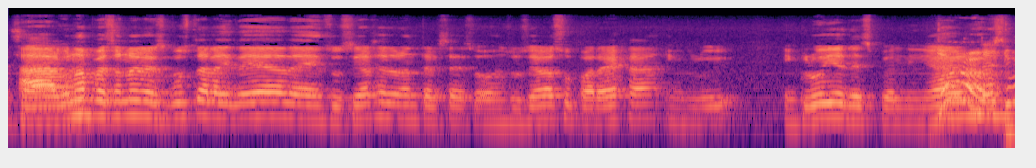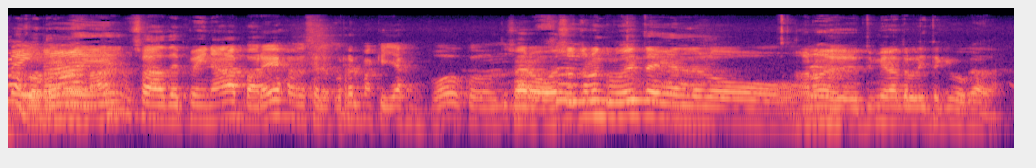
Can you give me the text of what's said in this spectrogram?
O sea, A algunas personas les gusta la idea de ensuciarse durante el sexo o ensuciar a su pareja, incluir, incluye despeinar. no. O sea, despeinar a la pareja, que se le corre el maquillaje un poco. tú sabes. Pero eso tú lo incluiste en el de los. Ah, no, estoy mirando la lista equivocada.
